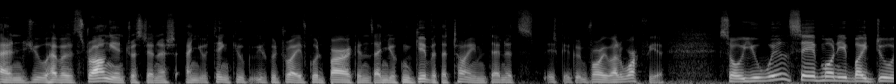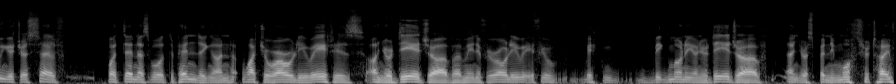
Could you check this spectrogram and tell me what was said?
and you have a strong interest in it and you think you, you could drive good bargains and you can give it the time, then it's it could very well work for you. So you will save money by doing it yourself. But then, I suppose, depending on what your hourly rate is on your day job, I mean, if you're hourly, if you're making big money on your day job and you're spending most of your time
